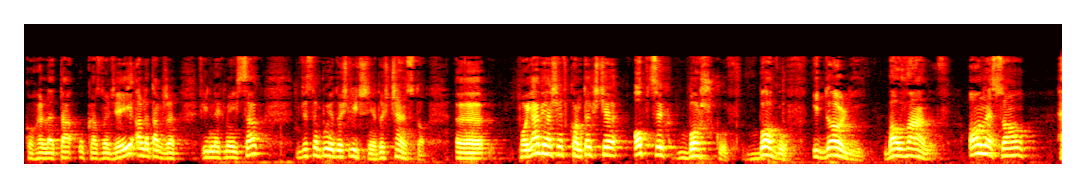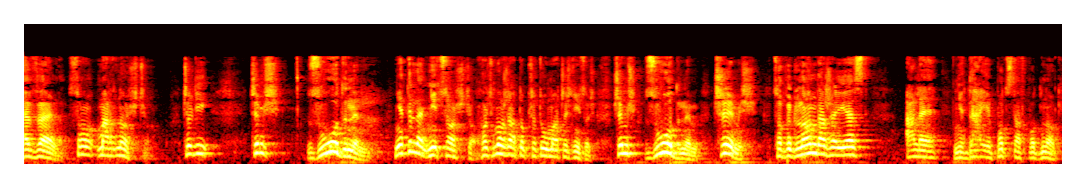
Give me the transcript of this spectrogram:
Koheleta, u kaznodziei, ale także w innych miejscach. Występuje dość licznie, dość często. Pojawia się w kontekście obcych bożków, bogów, idoli, bałwanów. One są Hewel, są marnością, czyli czymś złudnym, nie tyle nicością, choć można to przetłumaczyć nicość, czymś złudnym, czymś, co wygląda, że jest, ale nie daje podstaw pod nogi,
